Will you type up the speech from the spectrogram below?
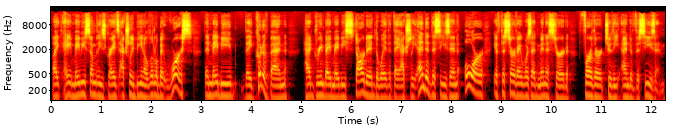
like, hey, maybe some of these grades actually being a little bit worse than maybe they could have been had Green Bay maybe started the way that they actually ended the season, or if the survey was administered further to the end of the season.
